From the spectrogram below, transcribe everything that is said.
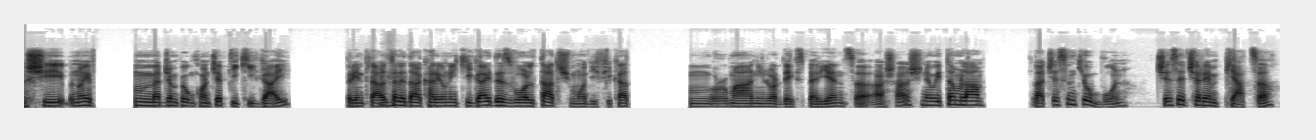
și noi mergem pe un concept Ikigai, printre altele, Mhm. dar care e un Ikigai dezvoltat și modificat în urma anilor de experiență, așa, și ne uităm la, la ce sunt eu bun, ce se cere în piață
